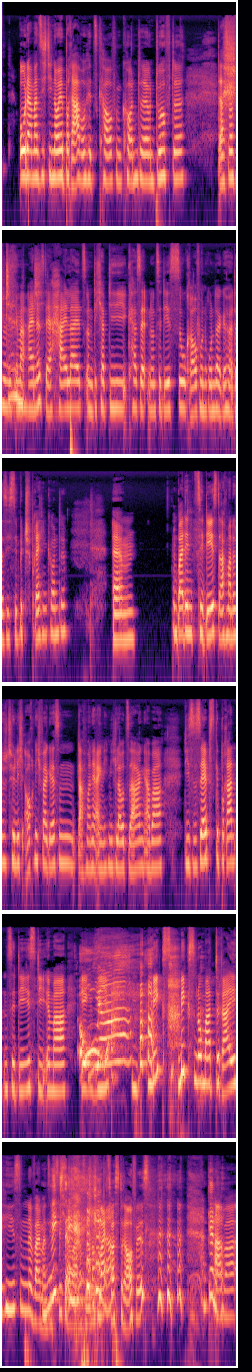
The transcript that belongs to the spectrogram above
Oder man sich die neue Bravo-Hits kaufen konnte und durfte. Das war für Stimmt. mich immer eines der Highlights und ich habe die Kassetten und CDs so rauf und runter gehört, dass ich sie mitsprechen konnte. Ähm, und bei den CDs darf man natürlich auch nicht vergessen, darf man ja eigentlich nicht laut sagen, aber diese selbstgebrannten CDs, die immer Oh, irgendwie ja! Mix, Mix Nummer drei hießen, weil man sich Mix, sicher war, dass man noch genau. weiß, was drauf ist. Genau. Aber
